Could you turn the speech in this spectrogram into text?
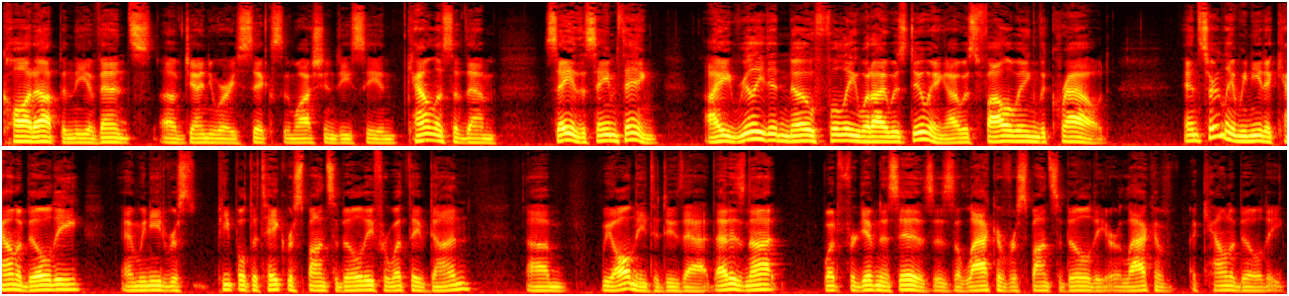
caught up in the events of January 6th in Washington, D.C., and countless of them say the same thing I really didn't know fully what I was doing. I was following the crowd. And certainly we need accountability and we need res- people to take responsibility for what they've done. Um, we all need to do that. That is not what forgiveness is, is a lack of responsibility or lack of accountability.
